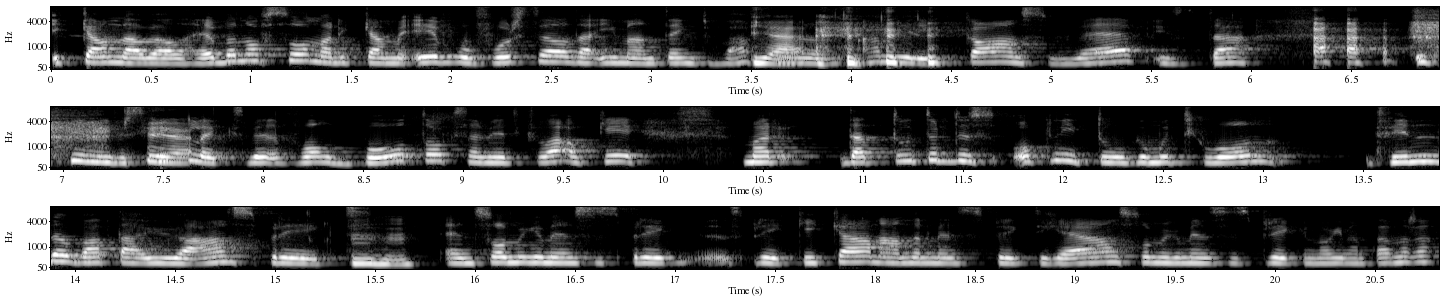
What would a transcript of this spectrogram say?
ik kan dat wel hebben of zo, maar ik kan me even goed voorstellen dat iemand denkt: wat Ja. voor een Amerikaans wijf is dat? Ik vind die verschrikkelijk. Ik ben vol botox en weet ik veel wat. Oké, maar dat doet er dus ook niet toe. Je moet gewoon vinden wat dat je aanspreekt. Mhm. En sommige mensen spreek, spreek ik aan, andere mensen spreekt jij aan, sommige mensen spreken nog iemand anders aan.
